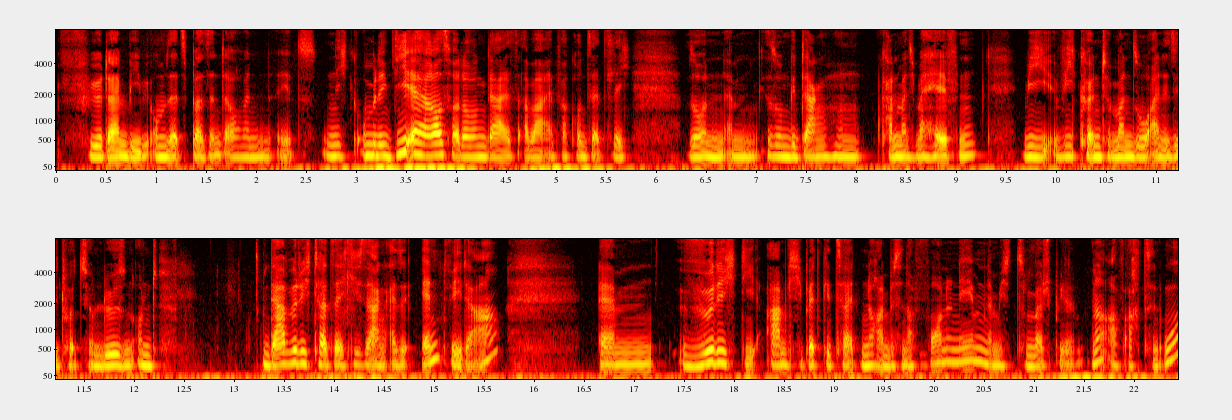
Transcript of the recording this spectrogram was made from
für dein Baby umsetzbar sind, auch wenn jetzt nicht unbedingt die Herausforderung da ist, aber einfach grundsätzlich so ein, ähm, so ein Gedanken kann manchmal helfen, wie, wie könnte man so eine Situation lösen. Und da würde ich tatsächlich sagen, also entweder ähm, würde ich die abendliche Bettgehzeit noch ein bisschen nach vorne nehmen, nämlich zum Beispiel ne, auf 18 Uhr.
